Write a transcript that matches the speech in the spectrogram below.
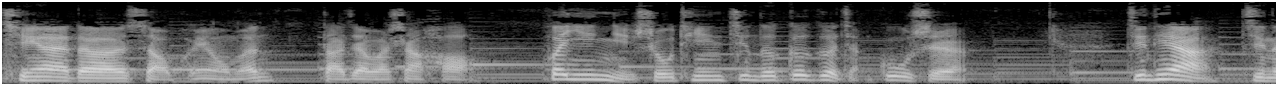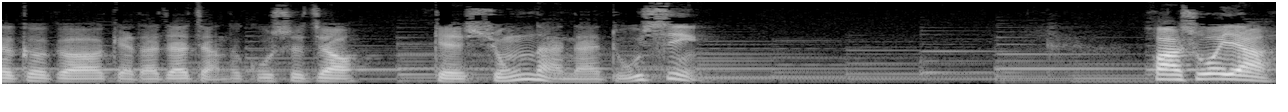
亲爱的小朋友们，大家晚上好！欢迎你收听金德哥哥讲故事。今天啊，金德哥哥给大家讲的故事叫《给熊奶奶读信》。话说呀，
